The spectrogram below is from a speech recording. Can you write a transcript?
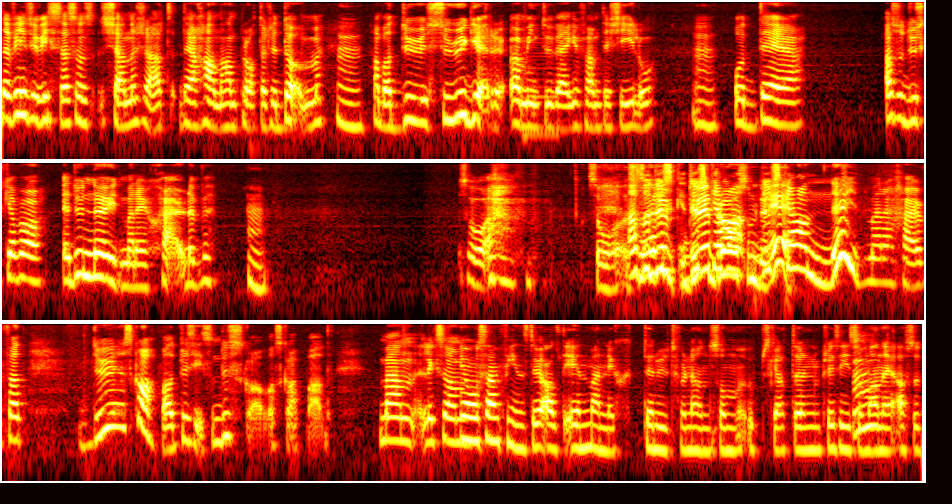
det finns ju vissa som känner så att det är han han pratar till dem. mm, Han bara du suger om inte du väger 50 kilo. mm, Och det... Alltså du ska vara... Är du nöjd med dig själv? Mm. Så... så, Alltså du, du, ska- du, du är bra vara, som du, du är. ska vara nöjd med dig själv för att du är skapad precis som du ska vara skapad. Men liksom... Ja och sen finns det ju alltid en människa där ute för någon som uppskattar en precis som Mm. man är. Alltså,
